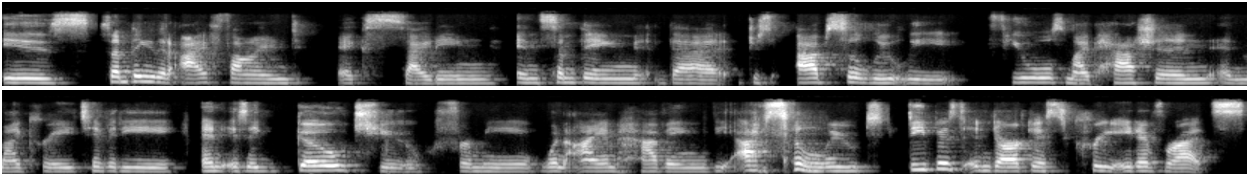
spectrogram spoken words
is something that I find exciting and something that just absolutely fuels my passion and my creativity and is a go to for me when I am having the absolute deepest and darkest creative ruts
